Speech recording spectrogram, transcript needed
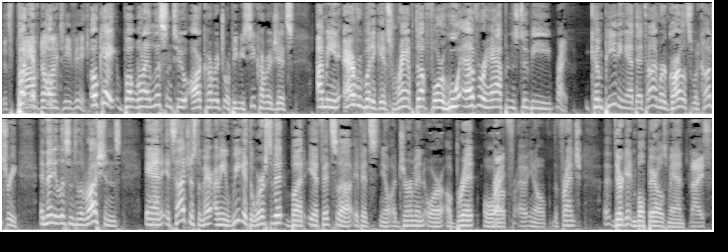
It's But Pravda on okay- TV. Okay, but when I listen to our coverage or BBC coverage, it's I mean everybody gets ramped up for whoever happens to be Right. competing at that time, regardless of what country. And then you listen to the Russians, and it's not just America. I mean, we get the worst of it, but if it's a if it's you know a German or a Brit or Right. a uh, you know the French, uh, they're getting both barrels, man. Nice.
